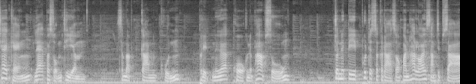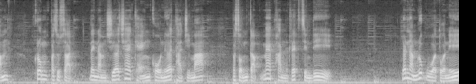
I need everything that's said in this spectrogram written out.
แช่แข็งและผสมเทียมสำหรับการขุนผลิตเนื้อโคคุณภาพสูง จนในปีพุทธศักราช 2533 กรมปศุสัตว์ได้นำเชื้อแช่แข็งโคเนื้อทาจิมะ ผสมกับแม่พันธุ์เรดซินดี้แล้วนำลูกวัวตัวนี้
